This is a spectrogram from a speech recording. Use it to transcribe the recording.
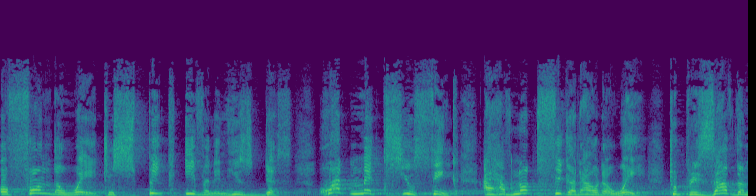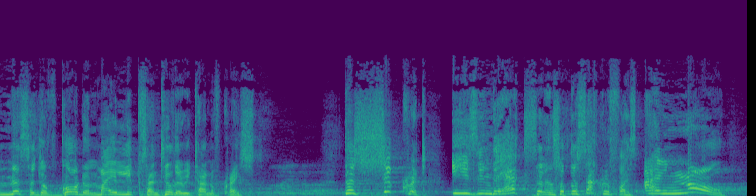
or found the way to speak even in his death, what makes you think I have not figured out a way to preserve the message of God on my lips until the return of Christ? The secret is in the excellence of the sacrifice. I know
